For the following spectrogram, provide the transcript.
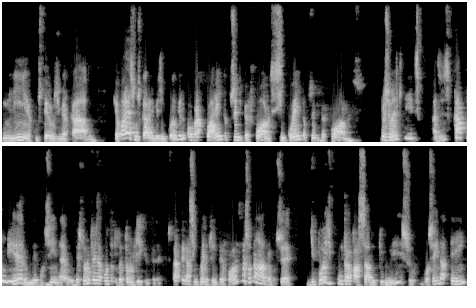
em linha com os termos de mercado, que aparecem uns caras de vez em quando querendo cobrar 40% de performance, 50% de performance. Impressionante que eles, às vezes, captam dinheiro mesmo assim, né? O investidor não fez a conta do retorno líquido, quer dizer, se o cara pegar 50% de performance, não vai sobrar nada para você. Depois de ultrapassado tudo isso, você ainda tem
